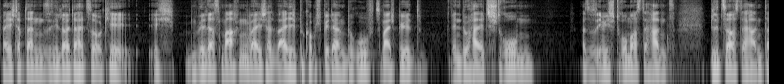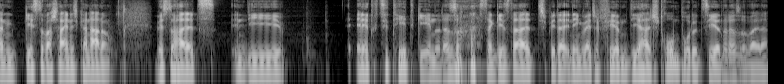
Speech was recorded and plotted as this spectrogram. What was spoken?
weil ich glaube, dann sind die Leute halt so, okay, ich will das machen, weil ich halt weiß, ich bekomme später einen Beruf, zum Beispiel, wenn du halt Strom, also irgendwie Strom aus der Hand, Blitze aus der Hand, dann gehst du wahrscheinlich, keine Ahnung, wirst du halt in die Elektrizität gehen oder sowas, dann gehst du halt später in irgendwelche Firmen, die halt Strom produzieren oder so weiter.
